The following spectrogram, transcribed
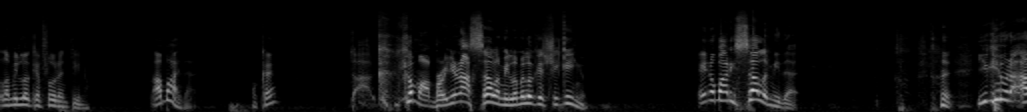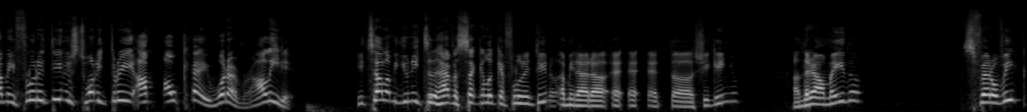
Let me look at Florentino. I'll buy that. Okay. Uh, c- come on, bro. You're not selling me. Let me look at Chiquinho. Ain't nobody selling me that. you give it. I mean, Florentino's 23. I'm okay. Whatever. I'll eat it. You telling me you need to have a second look at Florentino? I mean, at uh, at, at uh, Chiquinho, Andre Almeida, Seferovic.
